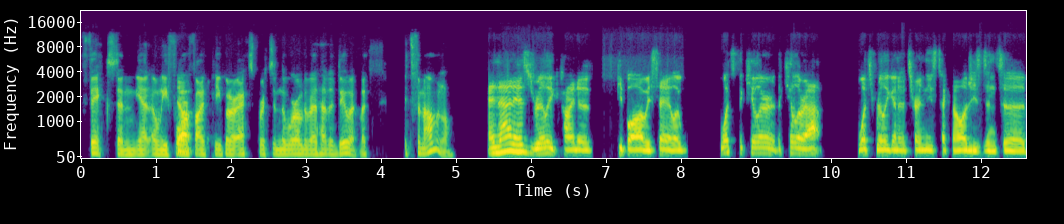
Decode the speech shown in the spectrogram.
fixed and yet only four yeah. or five people are experts in the world about how to do it like it's phenomenal And that is really kind of people always say, like, what's the killer, the killer app? What's really going to turn these technologies into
